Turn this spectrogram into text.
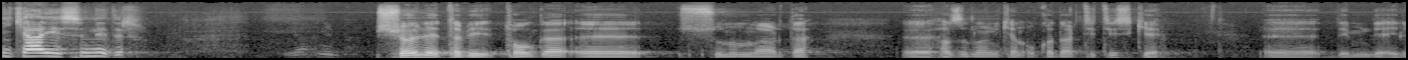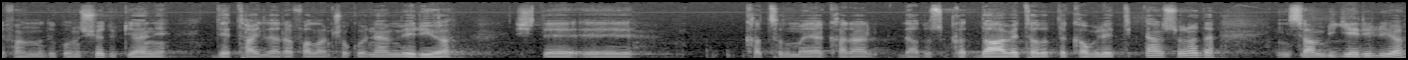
hikayesi nedir? Şöyle tabii Tolga e, sunumlarda e, hazırlanırken o kadar titiz ki e, demin de Elif Hanım'la da konuşuyorduk yani detaylara falan çok önem veriyor. İşte katılmaya karar daha doğrusu davet alıp da kabul ettikten sonra da insan bir geriliyor.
